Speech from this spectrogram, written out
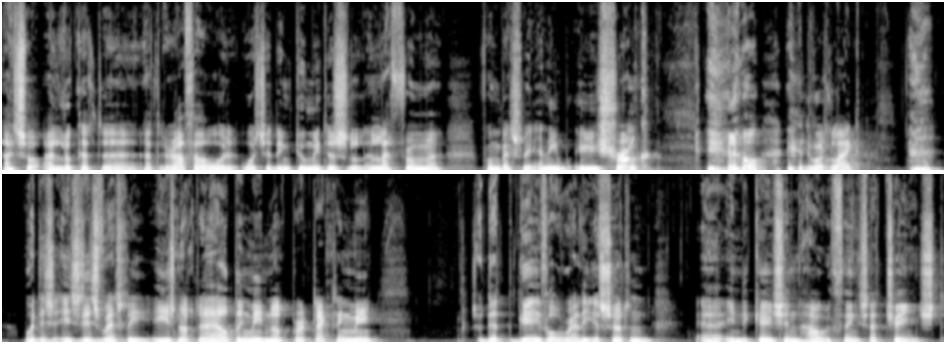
I saw, I looked at uh, at Rafael was, was, sitting two meters left from uh, from Wesley, and he he shrunk. You know, it was like, huh? what is is this Wesley? He's not uh, helping me, not protecting me. So that gave already a certain uh, indication how things had changed.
